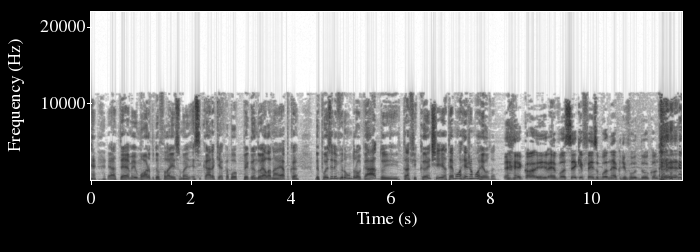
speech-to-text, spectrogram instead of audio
é até meio mórbido eu falar isso, mas esse cara que acabou pegando ela na época, depois ele virou um drogado e traficante e até morrer já morreu? Qual- É você que fez o boneco de voodoo contra ele?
